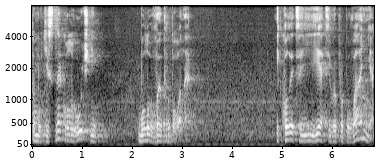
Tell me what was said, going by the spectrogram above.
Тому тісне коло учнів було випробуване. І коли це є ці випробування,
